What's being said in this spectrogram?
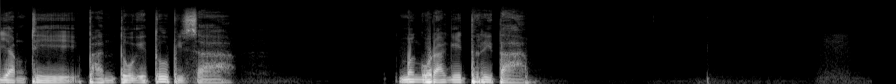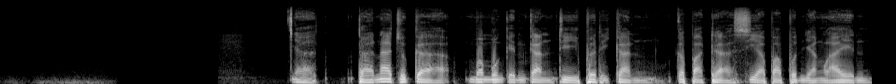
yang dibantu itu bisa mengurangi derita. Ya, dana juga memungkinkan diberikan kepada siapa pun yang lain,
